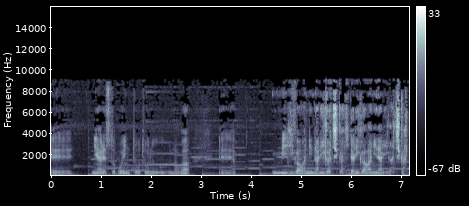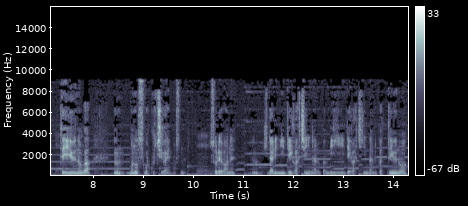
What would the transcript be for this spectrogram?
えーニアレストポイントを取るのが、えー右側になりがちか左側になりがちかっていうのが、うん、ものすごく違いますね。うんそれはね、うん、左に出がちになるか右に出がちになるかっていうのは、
